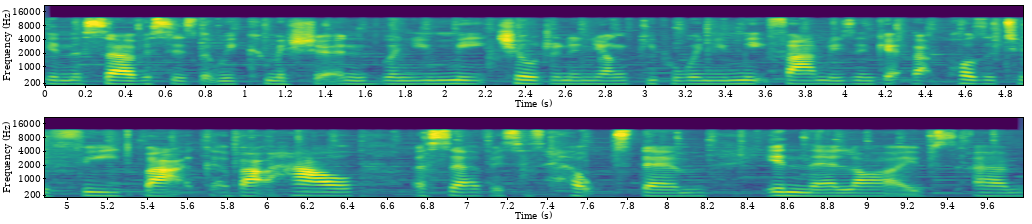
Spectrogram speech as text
in the services that we commission when you meet children and young people, when you meet families and get that positive feedback about how a service has helped them in their lives, um,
